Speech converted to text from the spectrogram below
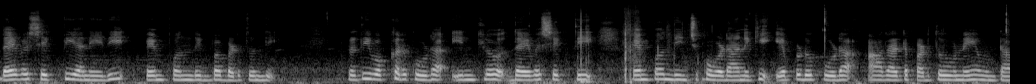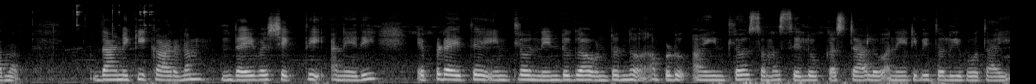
దైవశక్తి అనేది పెంపొందింపబడుతుంది. ప్రతి ఒక్కరు కూడా ఇంట్లో దైవశక్తి పెంపొందించుకోవడానికి ఎప్పుడు కూడా ఆరాట పడుతూనే ఉంటాము. దానికి కారణం దైవశక్తి అనేది ఎప్పుడైతే ఇంట్లో నిండుగా ఉంటుందో అప్పుడు ఆ ఇంట్లో సమస్యలు కష్టాలు అనేటివి తొలగిపోతాయి.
